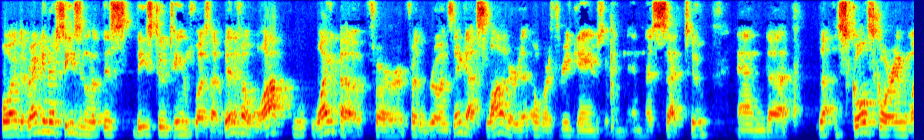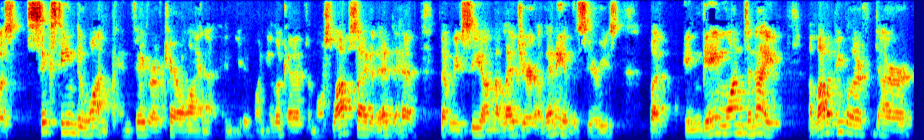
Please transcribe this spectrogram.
boy, the regular season with this these two teams was a bit of a wop, wipeout for for the Bruins. They got slaughtered over three games in, in this set too, and uh, the goal scoring was 16 to 1 in favor of Carolina. And when you look at it, the most lopsided head to head that we see on the ledger of any of the series. But in game one tonight, a lot of people are, are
